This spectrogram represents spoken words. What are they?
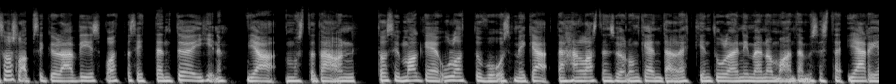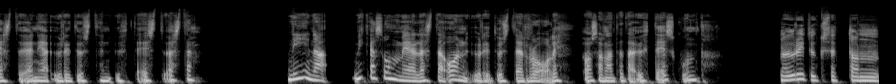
Soslapsikylään viisi vuotta sitten töihin. Ja musta tämä on tosi makea ulottuvuus, mikä tähän lastensuojelun kentällekin tulee nimenomaan tämmöisestä järjestöjen ja yritysten yhteistyöstä. Niina, mikä sun mielestä on yritysten rooli osana tätä yhteiskuntaa? No yritykset on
